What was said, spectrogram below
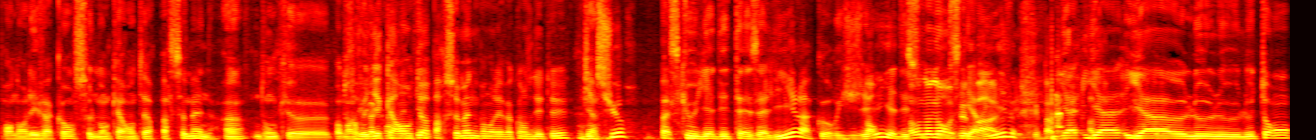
pendant les vacances, seulement 40 heures par semaine. Hein. Donc, euh, pendant les Travailler vacances 40 d'été- heures par semaine pendant les vacances d'été? Bien sûr, parce qu'il y a des thèses à lire, à corriger, il y a des Non, non, non, je qui arrivent. Il y a, me il y a- il y a, le, le- le temps,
